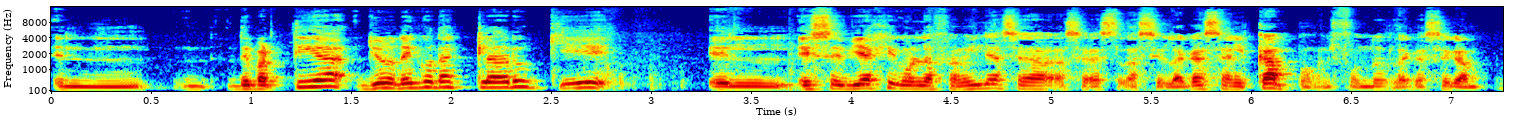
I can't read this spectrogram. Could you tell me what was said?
el, de partida, yo no tengo tan claro que el, ese viaje con la familia hacia, hacia, hacia la casa en el campo, en el fondo es la casa de campo,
